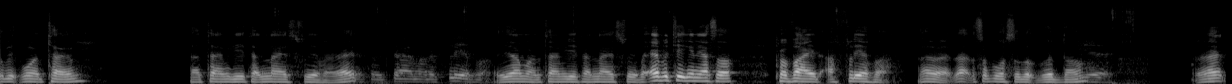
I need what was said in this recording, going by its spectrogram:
a bit more thyme. That thyme give it a nice flavor, right? That's the thyme of the flavor. Yeah, man, thyme give it a nice flavor. Everything in here so provide a flavor. All right, that's supposed to look good now, Yeah. right?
